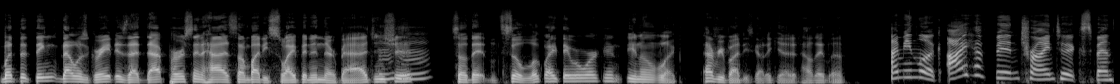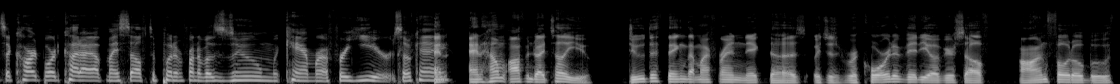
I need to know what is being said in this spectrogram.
But the thing that was great is that that person has somebody swiping in their badge and shit, Mhm. so they still look like they were working. You know, like everybody's got to get it how they live. I mean, look, I have been trying to expense a cardboard cutout of myself to put in front of a Zoom camera for years. Okay. And and how often do I tell you? Do the thing that my friend Nick does, which is record a video of yourself on photo booth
